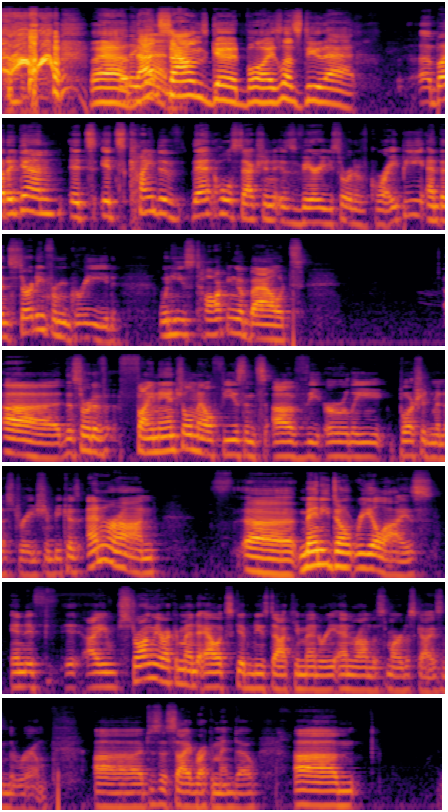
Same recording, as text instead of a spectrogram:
Yeah, But that sounds good, boys. Let's do that. uh, but again, it's it's kind of that whole section is very sort of gripey, and then starting from greed, when he's talking about uh, the sort of financial malfeasance of the early Bush administration, because Enron, uh, many don't realize, and if I strongly recommend Alex Gibney's documentary Enron: The Smartest Guys in the Room. Uh, just a side recommendo. Um,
